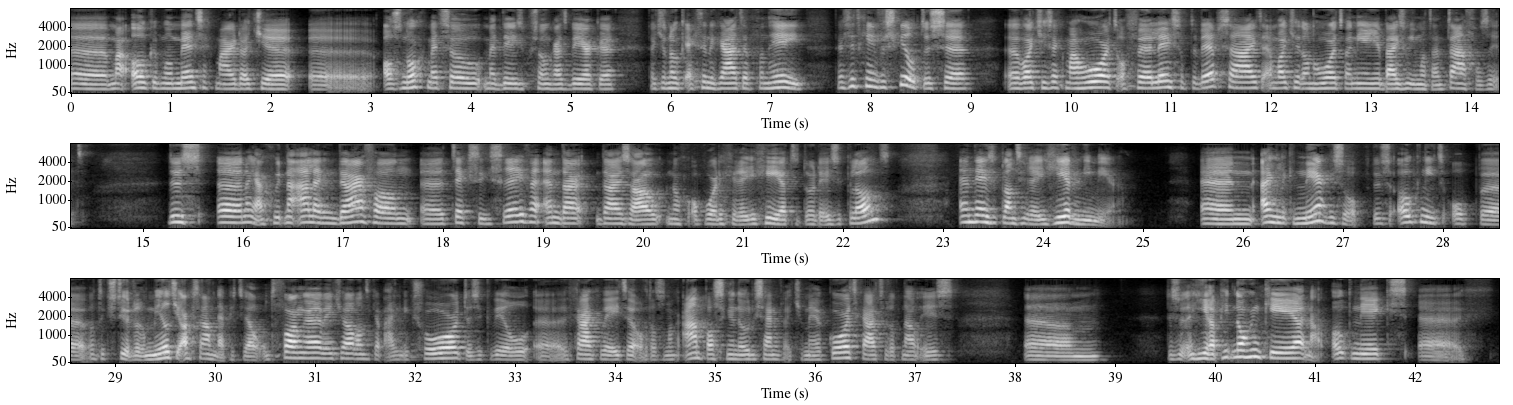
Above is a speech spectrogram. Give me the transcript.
Uh, maar ook het moment, zeg maar, dat je uh, alsnog met, zo, met deze persoon gaat werken, dat je dan ook echt in de gaten hebt van hé, hey, er zit geen verschil tussen uh, wat je zeg maar hoort of leest op de website en wat je dan hoort wanneer je bij zo iemand aan tafel zit. Dus, nou ja, goed, naar aanleiding daarvan teksten geschreven en daar, daar zou nog op worden gereageerd door deze klant. En deze klant die reageerde niet meer. En eigenlijk nergens op. Dus ook niet op, uh, want ik stuurde er een mailtje achteraan, dan heb je het wel ontvangen, weet je wel, want ik heb eigenlijk niks gehoord. Dus ik wil uh, graag weten of dat er nog aanpassingen nodig zijn, of dat je mee akkoord gaat, hoe dat nou is. Um, dus hier heb je het nog een keer, nou ook niks. Uh,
